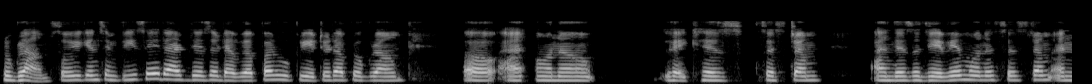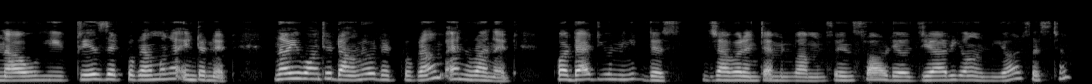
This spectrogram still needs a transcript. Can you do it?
program. So you can simply say that there's a developer who created a program uh, on a like his system and there's a JVM on his system and now he placed that program on the internet. Now you want to download that program and run it. For that you need this Java runtime environment. So install your JRE on your system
